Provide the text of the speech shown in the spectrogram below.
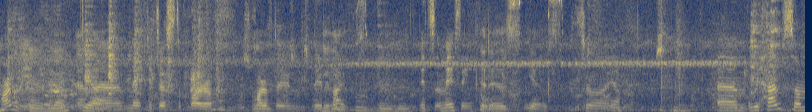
harmony and Yeah. uh, make it just a part of part of their daily life. It's amazing. It is. Yes. So yeah. Um, we have some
